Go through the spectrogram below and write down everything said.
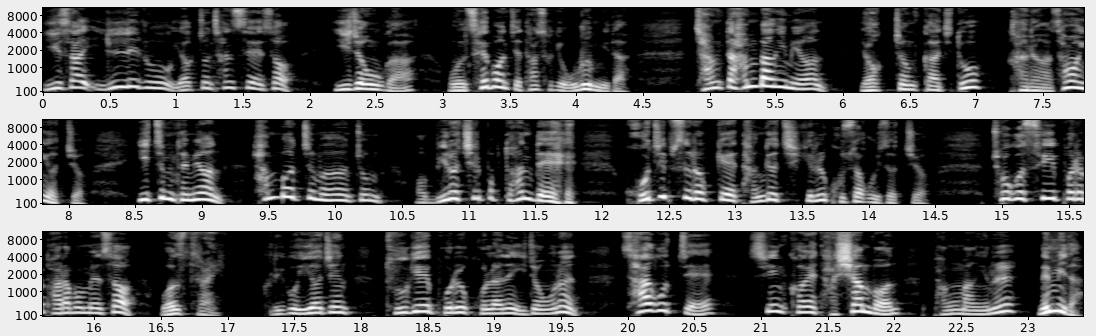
2사 1, 2루 역전 찬스에서 이정우가 오늘 세 번째 타석에 오릅니다. 장타 한 방이면 역전까지도 가능한 상황이었죠. 이쯤 되면 한 번쯤은 좀 어, 밀어칠 법도 한데 고집스럽게 당겨치기를 고수하고 있었죠. 초구 스위퍼를 바라보면서 원스트라이크 그리고 이어진 두 개의 볼을 골라낸 이정우는 4구째 싱커에 다시 한번 방망이를 냅니다.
